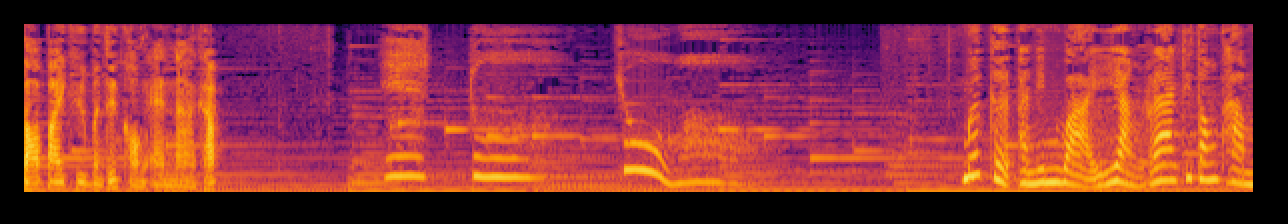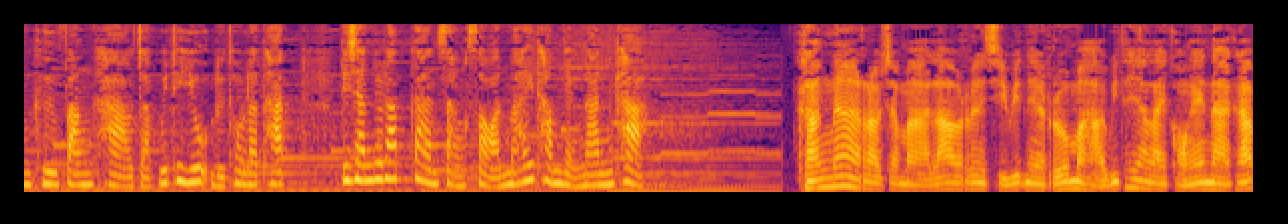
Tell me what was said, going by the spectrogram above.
ต่อไปคือบันทึกของแอนนาครับเอตูยูวเมื่อเกิดแผ่นดินไหวอย่างแรกที่ต้องทำคือฟังข่าวจากวิทยุหรือโทรทัศน์ ดิฉันได้รับการสั่งสอนมาให้ทำอย่างนั้นค่ะ ครั้งหน้าเราจะมาเล่าเรื่องชีวิตในรั้วมหาวิทยาลัยของแอนนาครับ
